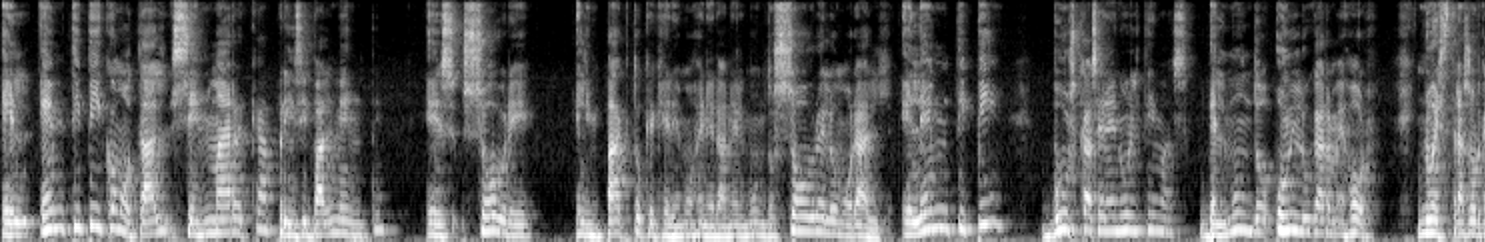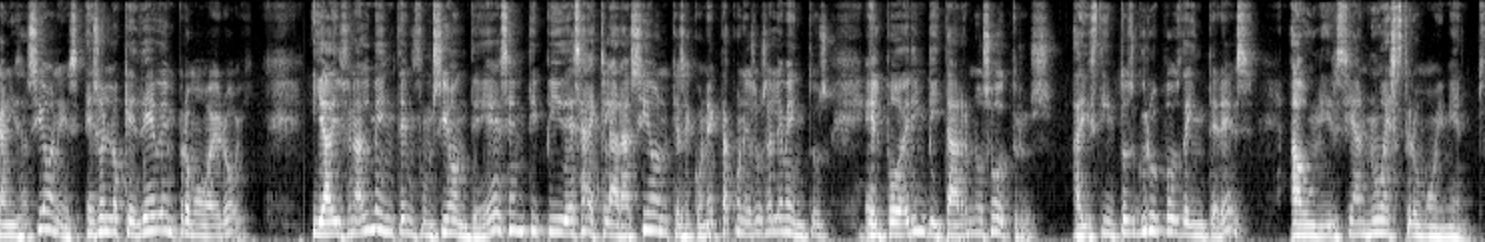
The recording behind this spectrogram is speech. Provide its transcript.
El MTP como tal se enmarca principalmente es sobre el impacto que queremos generar en el mundo, sobre lo moral. El MTP busca ser en últimas del mundo un lugar mejor. Nuestras organizaciones, eso es lo que deben promover hoy. Y adicionalmente, en función de ese MTP, de esa declaración que se conecta con esos elementos, el poder invitar nosotros a distintos grupos de interés a unirse a nuestro movimiento.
